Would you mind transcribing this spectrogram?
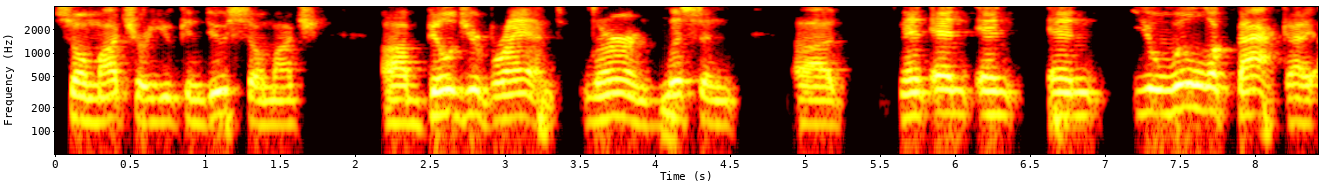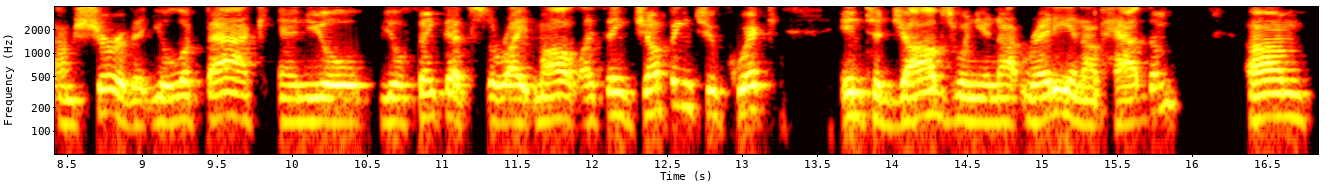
so much or you can do so much, uh, build your brand, learn, mm-hmm. listen, uh, and and and and you will look back. I, am sure of it. You'll look back and you'll you'll think that's the right model. I think jumping too quick into jobs when you're not ready, and I've had them, um,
